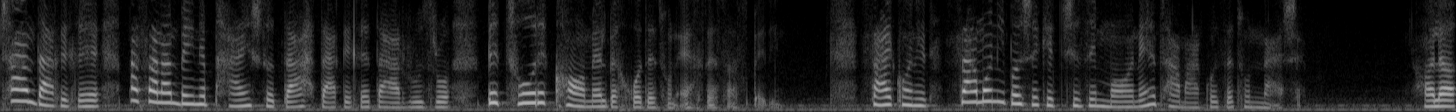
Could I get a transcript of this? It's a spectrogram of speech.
چند دقیقه مثلا بین 5 تا ده دقیقه در روز رو به طور کامل به خودتون اختصاص بدین. سعی کنید زمانی باشه که چیزی مانع تمرکزتون نشه. حالا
